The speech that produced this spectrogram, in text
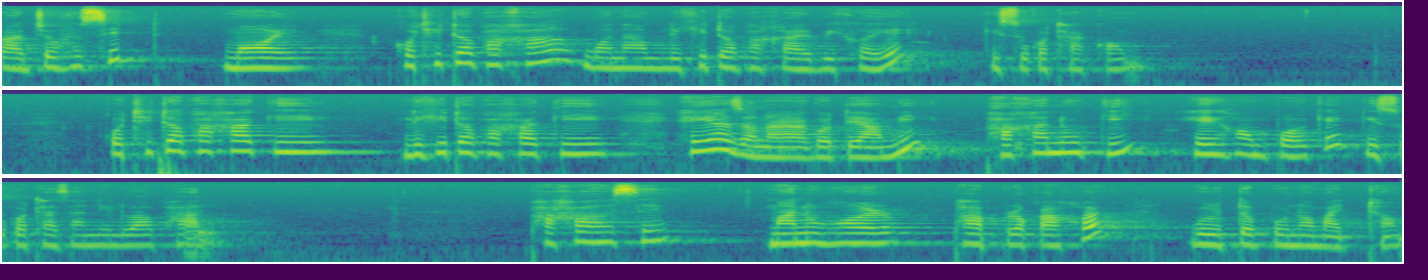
কাৰ্যসূচীত মই কথিত ভাষা বনাম লিখিত ভাষাৰ বিষয়ে কিছু কথা ক'ম। কথিত ভাষা কি? লিখিত ভাষা কি? সেয়া জনাৰ আগতে আমি ভাষানো কি? সেই সম্পৰ্কে কিছু কথা জানি লোৱা ভাল। ভাষা হৈছে মানুহৰ ভাৱ প্ৰকাশৰ গুৰুত্বপূৰ্ণ মাধ্যম।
